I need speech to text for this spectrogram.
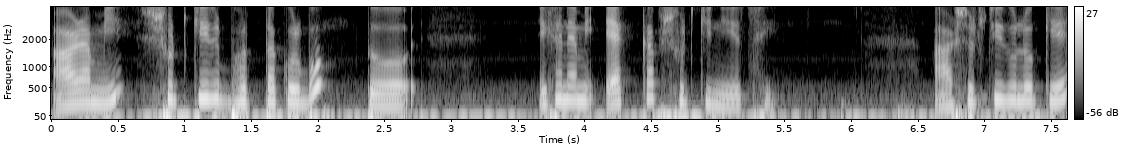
আর আমি শুটকির ভর্তা করব। তো এখানে আমি এক কাপ শুটকি নিয়েছি। আর শুটকিগুলোকে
